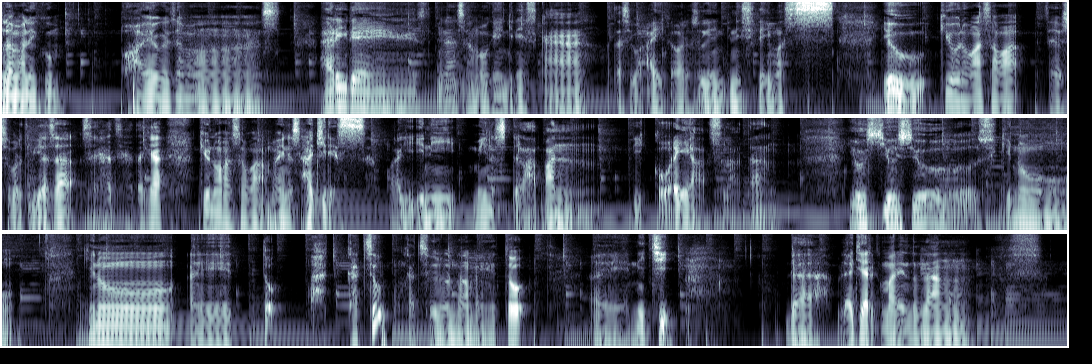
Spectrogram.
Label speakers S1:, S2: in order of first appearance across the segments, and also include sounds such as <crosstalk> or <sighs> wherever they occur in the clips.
S1: Assalamualaikum. Ohayo gozaimasu. Hari des Minasan o genki desu ka? Watashi wa aikawarazu genki ni shite imasu Yuk, kyo no asa wa Saya seperti biasa Sehat-sehat aja. Kyo no asa wa minus hachi des Pagi ini minus 8 Di Korea Selatan. Yos, yos, yos. Kino Kino Eto Katsu? Katsu no nama itu eh, Nichi udah belajar kemarin tentang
